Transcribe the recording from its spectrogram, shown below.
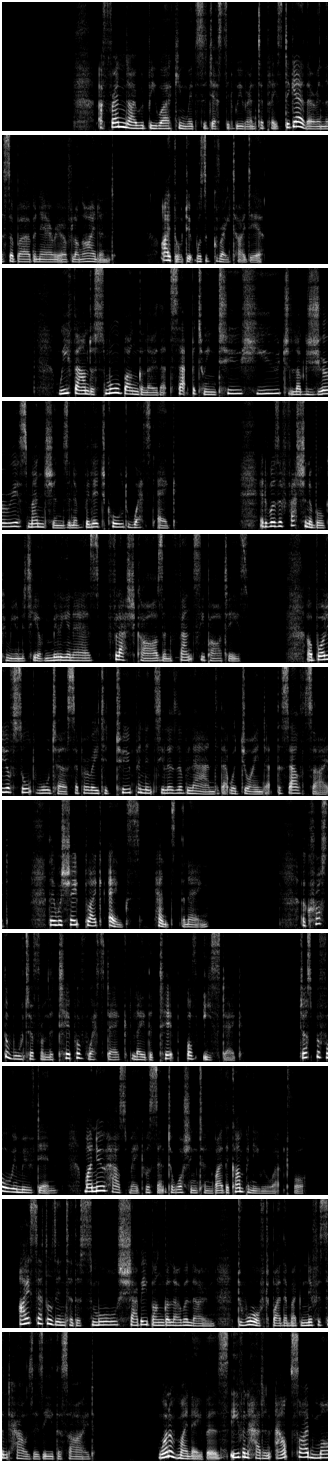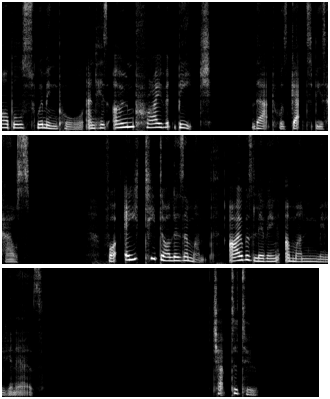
A friend I would be working with suggested we rent a place together in the suburban area of Long Island. I thought it was a great idea. We found a small bungalow that sat between two huge, luxurious mansions in a village called West Egg. It was a fashionable community of millionaires, flash cars, and fancy parties. A body of salt water separated two peninsulas of land that were joined at the south side. They were shaped like eggs, hence the name. Across the water from the tip of West Egg lay the tip of East Egg. Just before we moved in, my new housemate was sent to Washington by the company we worked for. I settled into the small, shabby bungalow alone, dwarfed by the magnificent houses either side. One of my neighbours even had an outside marble swimming pool and his own private beach. That was Gatsby's house. For $80 a month, I was living among millionaires. Chapter 2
